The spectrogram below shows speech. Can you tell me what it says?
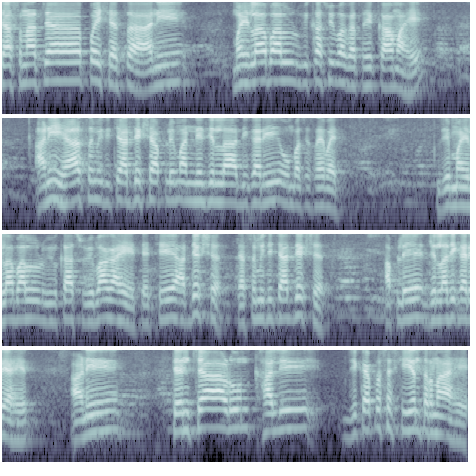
शासनाच्या पैशाचा आणि महिला बाल विकास विभागाचं हे काम आहे. आणि ह्या समितीचे अध्यक्ष आपले मान्य जिल्हा अधिकारी ओंबासे साहेब आहेत. जे महिला बाल विकास विभाग आहे त्याचे अध्यक्ष त्या समितीचे अध्यक्ष आपले जिल्हाधिकारी आहेत. आणि त्यांच्या आडून खाली जी काय प्रशासकीय यंत्रणा आहे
